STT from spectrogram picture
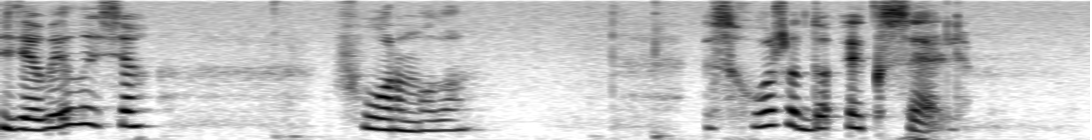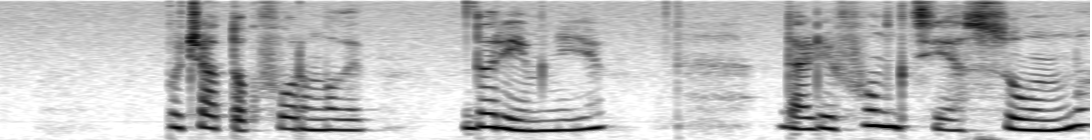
З'явилася формула, схожа до Excel. Початок формули дорівнює. Далі функція сум.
